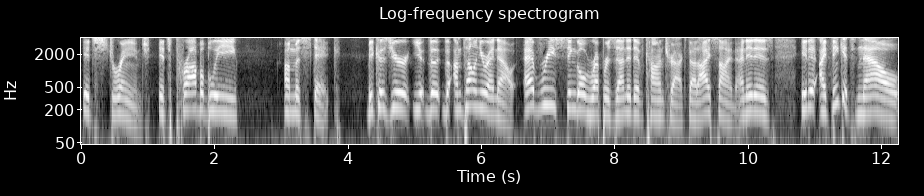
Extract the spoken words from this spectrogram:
It's strange. It's probably a mistake because you're you, the, the, I'm telling you right now, every single representative contract that I signed, and it is it. I think it's now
